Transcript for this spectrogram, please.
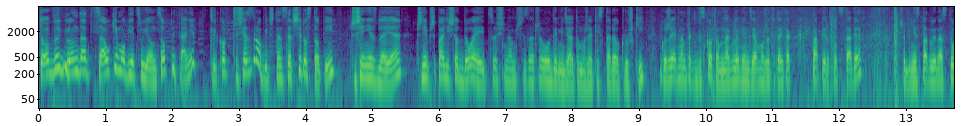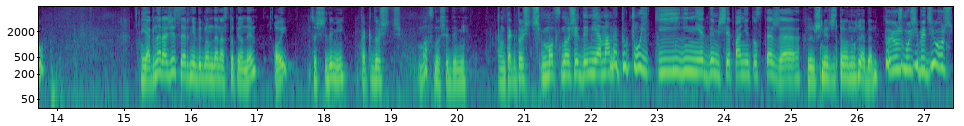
to wygląda całkiem obiecująco. Pytanie tylko, czy się zrobi, czy ten ser się roztopi, czy się nie zleje, czy nie przypali się od dołu. Ej, coś nam się zaczęło dymić, ale to może jakieś stare okruszki. Gorzej jak nam tak wyskoczą nagle, więc ja może tutaj tak papier podstawię, żeby nie spadły na stół. Jak na razie ser nie wygląda na stopiony. Oj, coś się dymi. Tak dość mocno się dymi. Tak dość mocno się dymi, a mamy tu czujki. Nie dym się, panie tosterze. Ale już śmierdzi spalonym chlebem. To już musi być już.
